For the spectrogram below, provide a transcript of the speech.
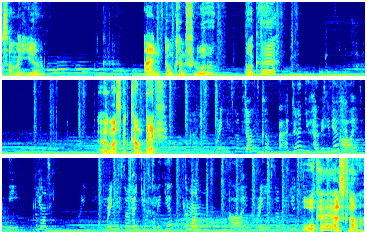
Was haben wir hier? Einen dunklen Flur. Okay. Irgendwas mit Comeback. Okay, alles klar.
